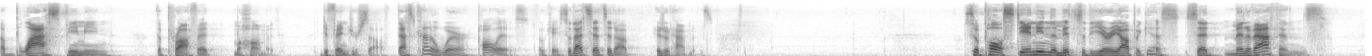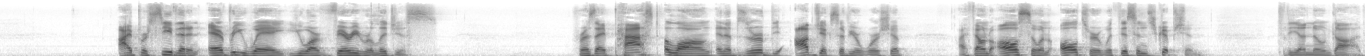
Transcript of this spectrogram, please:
of blaspheming the prophet Muhammad. Defend yourself. That's kind of where Paul is. Okay, so that sets it up. Here's what happens. So Paul, standing in the midst of the Areopagus, said, Men of Athens, I perceive that in every way you are very religious. For as I passed along and observed the objects of your worship, I found also an altar with this inscription to the unknown God.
